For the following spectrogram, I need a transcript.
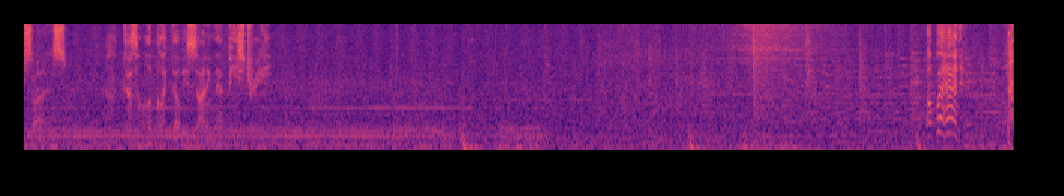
precise. Doesn't look like they'll be signing that peace treaty. Up ahead!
